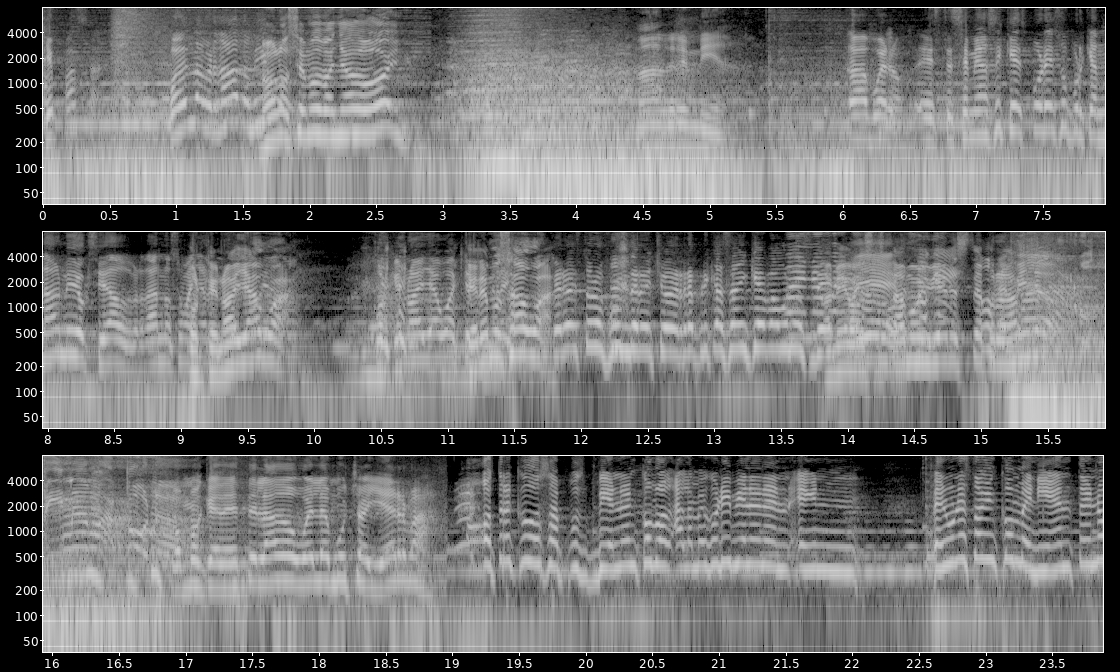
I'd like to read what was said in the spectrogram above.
¿Qué pasa? ¿Cuál es la verdad, amigo? No nos hemos bañado hoy. Madre mía. Ah, bueno, este, se me hace que es por eso, porque andaban medio oxidados, ¿verdad? No se bañaron. Porque no hay agua. Porque no hay agua. aquí. Queremos agua. Pero esto no fue un derecho de réplica, ¿saben qué? Vámonos. de- Amigos, Oye, está muy bien este programa. Como que de este lado huele mucho a hierba. Otra cosa, pues vienen como, a lo mejor y vienen en, en, en un estado inconveniente, ¿no?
